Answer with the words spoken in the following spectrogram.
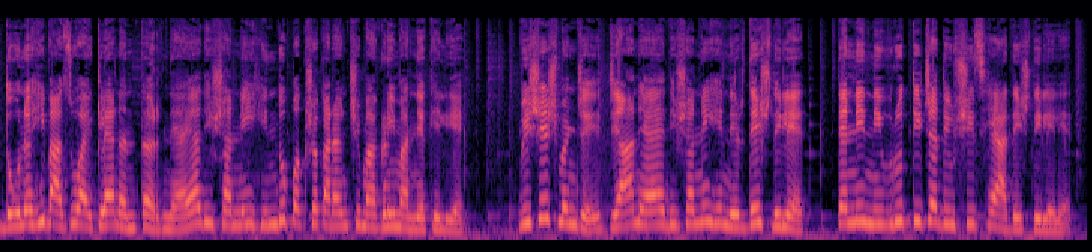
दोनही बाजू ऐकल्यानंतर न्यायाधीशांनी हिंदू पक्षकारांची मागणी मान्य केली आहे. विशेष म्हणजे ज्या न्यायाधीशांनी हे निर्देश दिले आहेत त्यांनी निवृत्तीच्या दिवशीच हे आदेश दिलेले आहेत.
